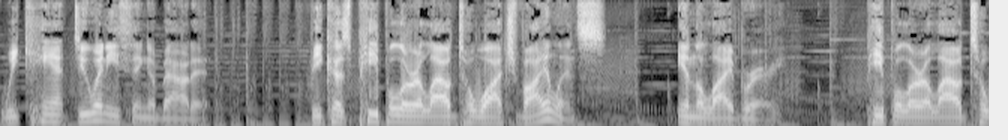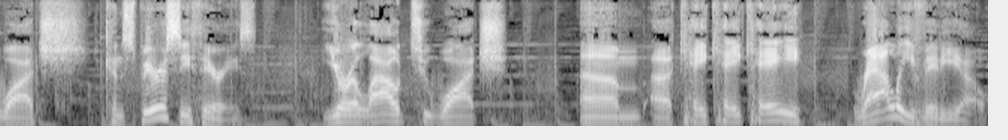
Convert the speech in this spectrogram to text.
We can't do anything about it because people are allowed to watch violence in the library. People are allowed to watch conspiracy theories. You're allowed to watch um, a KKK rally video.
